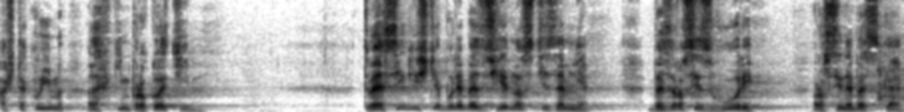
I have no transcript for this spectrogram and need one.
až takovým lehkým prokletím. Tvé sídliště bude bez žírnosti země, bez rosy z hůry, rosy nebeské.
